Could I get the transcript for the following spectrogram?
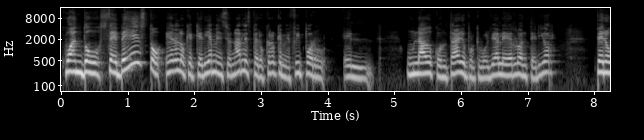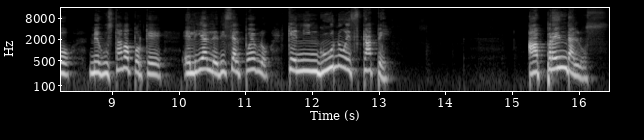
cuando se ve esto, era lo que quería mencionarles, pero creo que me fui por el, un lado contrario porque volví a leer lo anterior. Pero me gustaba porque Elías le dice al pueblo que ninguno escape. Apréndalos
